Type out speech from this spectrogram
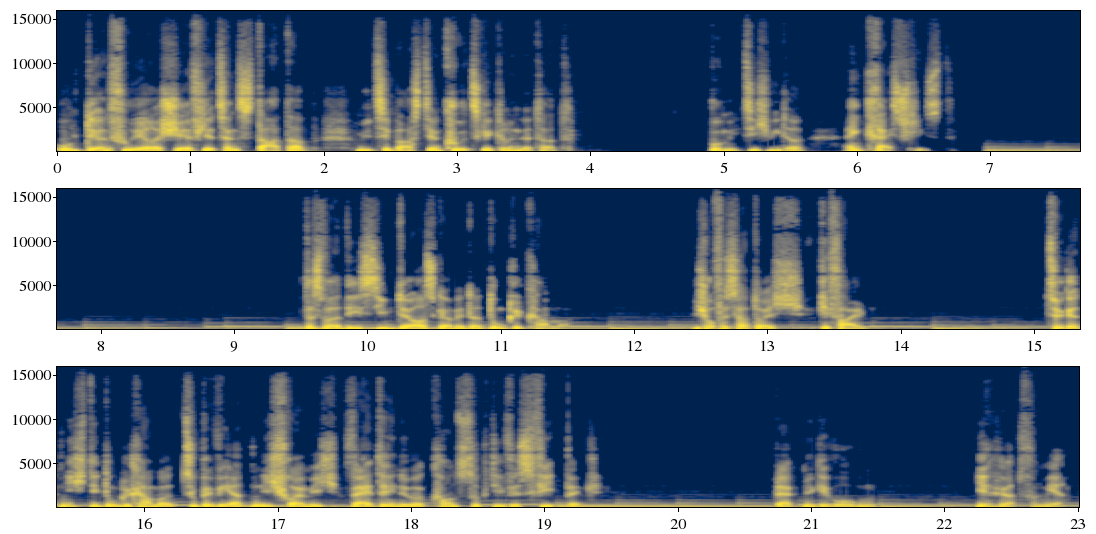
und deren früherer Chef jetzt ein Startup mit Sebastian Kurz gegründet hat. Womit sich wieder ein Kreis schließt. Das war die siebte Ausgabe der Dunkelkammer. Ich hoffe, es hat euch gefallen. Zögert nicht, die Dunkelkammer zu bewerten. Ich freue mich weiterhin über konstruktives Feedback. Bleibt mir gewogen. Ihr hört von mir.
